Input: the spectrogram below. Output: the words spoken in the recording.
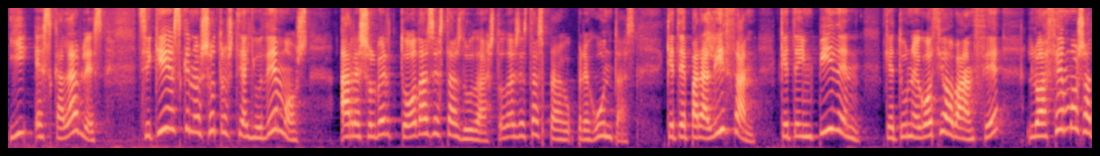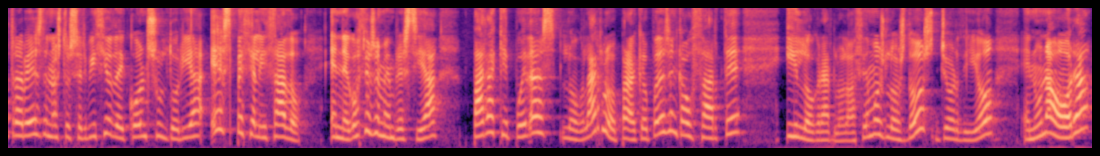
y escalables. Si quieres que nosotros te ayudemos a resolver todas estas dudas, todas estas preguntas que te paralizan, que te impiden que tu negocio avance, lo hacemos a través de nuestro servicio de consultoría especializado en negocios de membresía para que puedas lograrlo, para que puedas encauzarte y lograrlo. Lo hacemos los dos, Jordi y yo, en una hora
